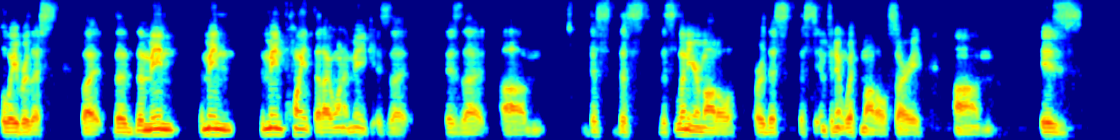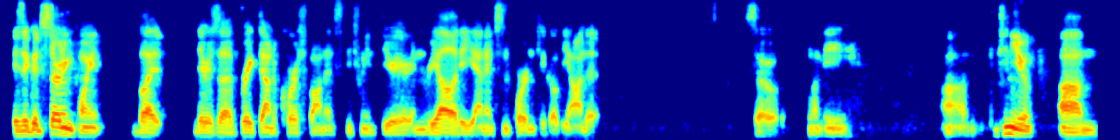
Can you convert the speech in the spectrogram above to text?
belabor this, but the the main the main the main point that I want to make is that is that um, this this this linear model or this this infinite width model, sorry, um, is is a good starting point, but there's a breakdown of correspondence between theory and reality, and it's important to go beyond it. So let me um, continue. Um,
